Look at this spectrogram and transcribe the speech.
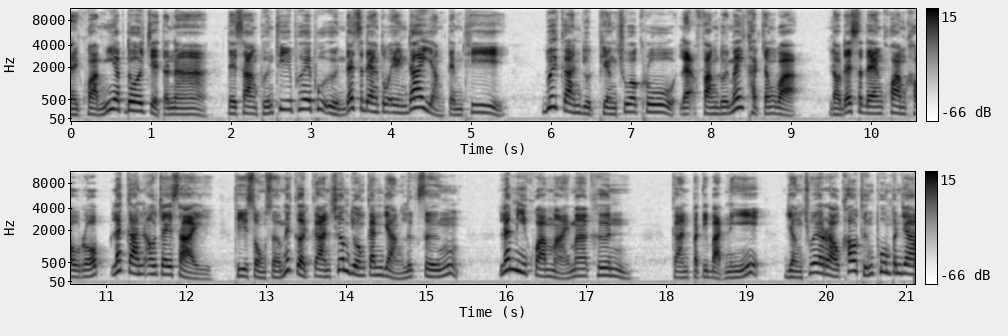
ในความเงียบโดยเจตนาได้สร้างพื้นที่เพื่อให้ผู้อื่นได้แสดงตัวเองได้อย่างเต็มที่ ด้วยการหยุดเพียงชั่วครู่และฟังโดยไม่ขัดจังหวะ เราได้แสดงความเคารพและการเอาใจใส่ ที่ส่งเสริมให้เกิดการเชื่อมโยงกันอย่างลึกซึ้ง และมีความหมายมากขึ้น การปฏิบัตินี้ยังช่วยเราเข้าถึงภูมิปัญญา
